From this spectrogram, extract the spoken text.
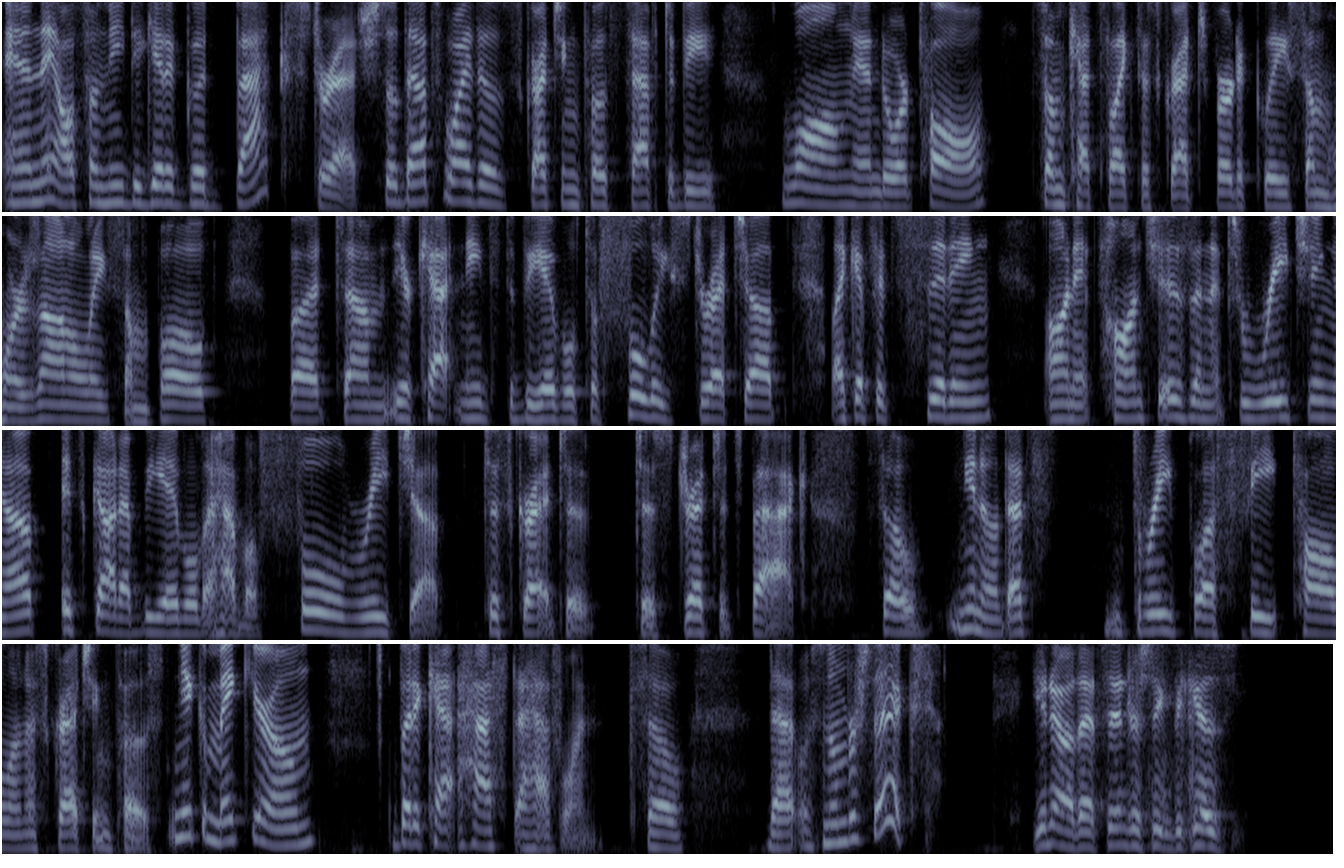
And they also need to get a good back stretch. So that's why those scratching posts have to be long and or tall. Some cats like to scratch vertically, some horizontally, some both but um, your cat needs to be able to fully stretch up. Like if it's sitting on its haunches and it's reaching up, it's got to be able to have a full reach up to scratch to to stretch its back. So you know that's three plus feet tall on a scratching post. And you can make your own, but a cat has to have one. So that was number six. You know that's interesting because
